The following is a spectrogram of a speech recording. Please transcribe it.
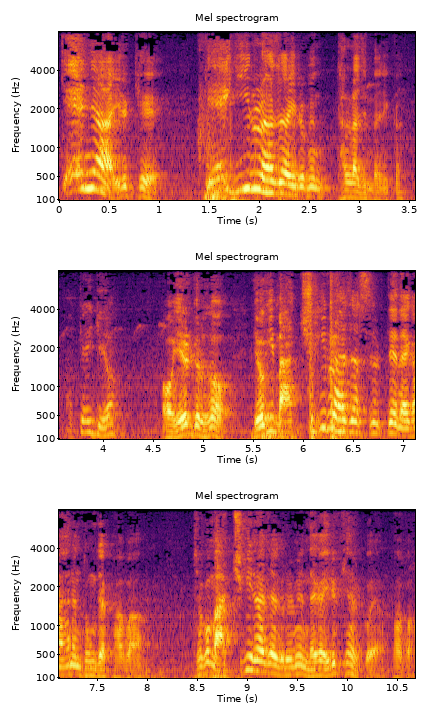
깨냐 이렇게 깨기를 하자 이러면 달라진다니까. 아, 깨기요? 어, 예를 들어서 여기 맞추기를 하자 쓸 때 내가 하는 동작 봐봐. 저거 맞추기를 하자 그러면 내가 이렇게 할 거야. 봐봐.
